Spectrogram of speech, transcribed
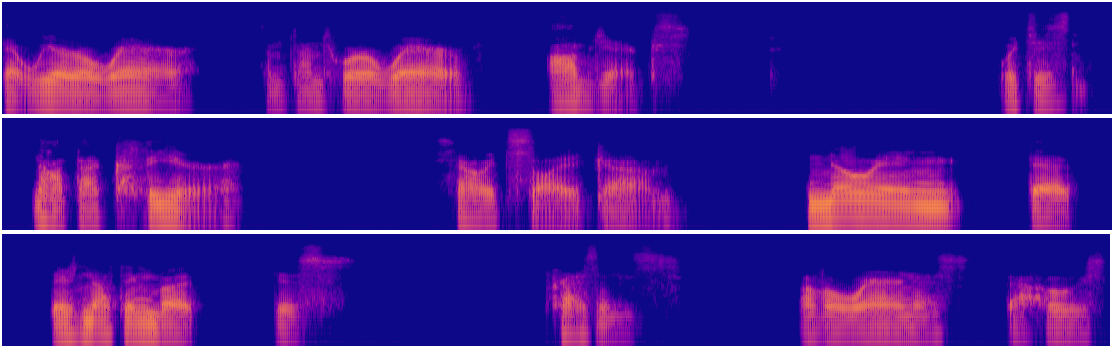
that we are aware sometimes we're aware of objects, which is not that clear. So it's like um, knowing that there's nothing but this presence of awareness, the host,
